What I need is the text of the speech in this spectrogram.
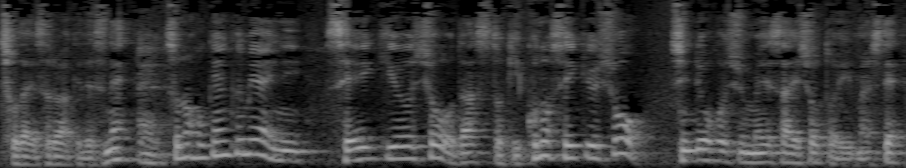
頂戴するわけですね、ええ。その保険組合に請求書を出すときこの請求書を診療報酬明細書といいまして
